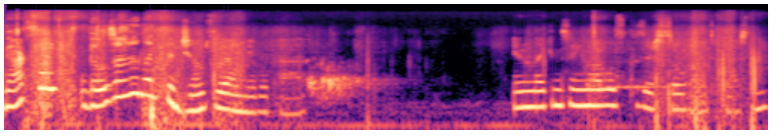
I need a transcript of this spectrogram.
That's like, those are the, like the jumps that I never pass. In like insane levels because they're so hard to pass them.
